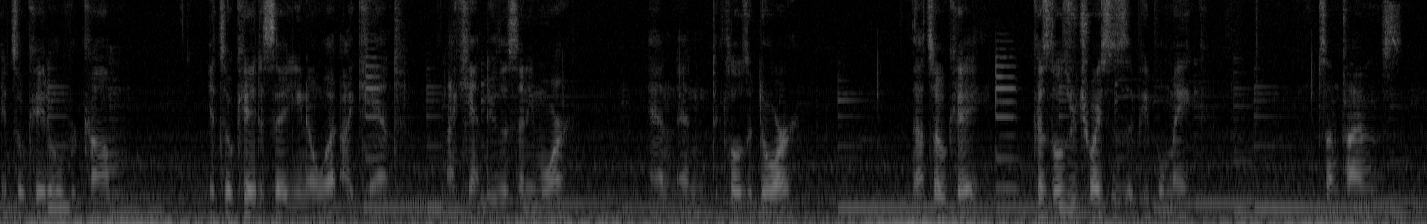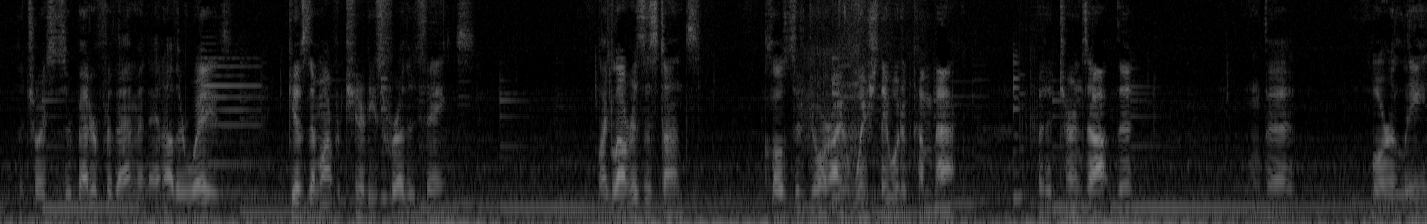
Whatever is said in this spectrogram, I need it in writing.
It's okay to overcome. It's okay to say, you know what, I can't. I can't do this anymore. And and to close a door. That's okay because those are choices that people make. Sometimes the choices are better for them and in other ways. It gives them opportunities for other things. Like la resistance. Closed their door. I wish they would have come back but it turns out that that laura lee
